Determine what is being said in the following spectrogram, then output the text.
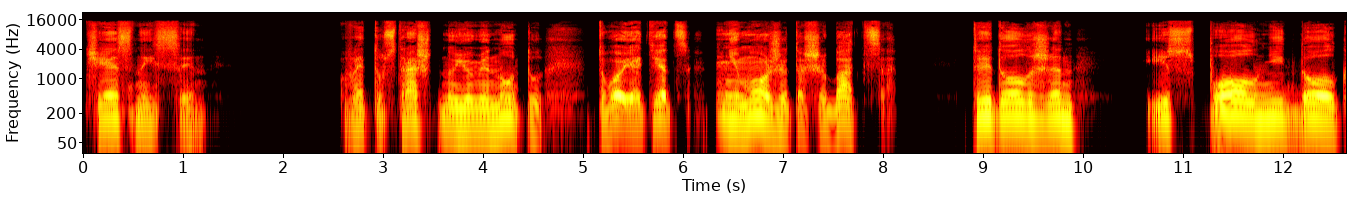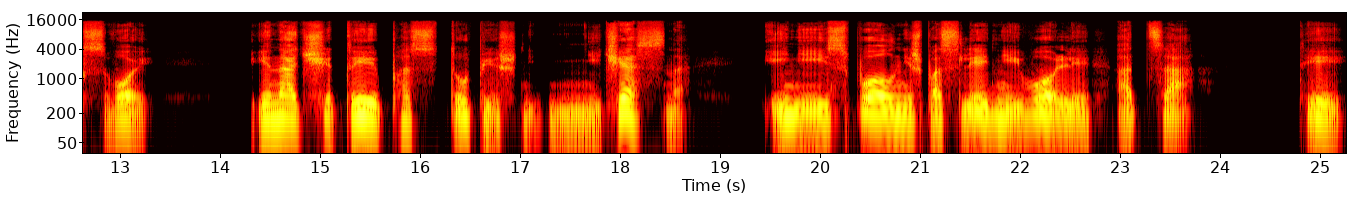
честный сын, в эту страшную минуту твой отец не может ошибаться. Ты должен исполнить долг свой, иначе ты поступишь нечестно и не исполнишь последней воли отца. Ты,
